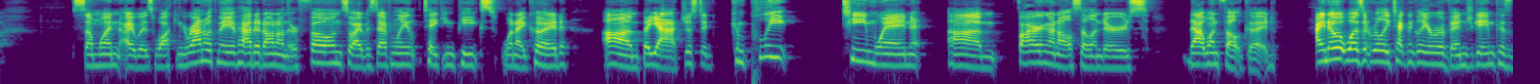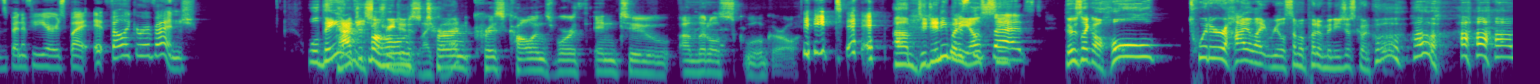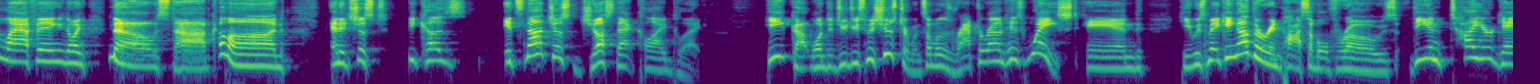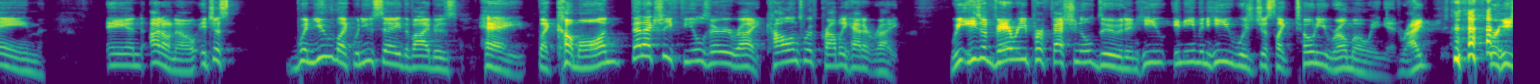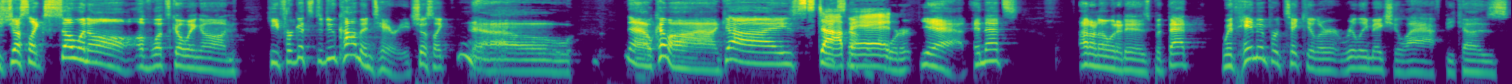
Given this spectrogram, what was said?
Someone I was walking around with may have had it on on their phone, so I was definitely taking peeks when I could. Um, but yeah, just a complete team win, um, firing on all cylinders. That one felt good. I know it wasn't really technically a revenge game because it's been a few years, but it felt like a revenge. Well, they Patrick least treated it Mahomes like that. turned Chris Collinsworth into a little schoolgirl. He did. Um, did anybody was else the see? best. There's like a whole Twitter highlight reel. Someone put him in. He's just going, oh, oh, ha, ha, ha, laughing and going, no, stop, come on. And it's just because it's not just just that Clyde play. He got one to Juju Smith-Schuster when someone was wrapped around his waist, and he was making other impossible throws the entire game. And I don't know, it just when you like when you say the vibe is hey like come on that actually feels very right collinsworth probably had it right we, he's a very professional dude and he and even he was just like tony romoing it right where he's just like so in awe of what's going on he forgets to do commentary it's just like no no come on guys Stop That's not the it. yeah and that's i don't know what it is but that with him in particular it really makes you laugh because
